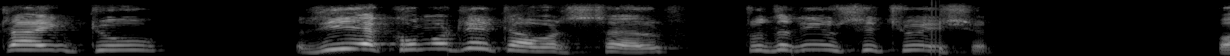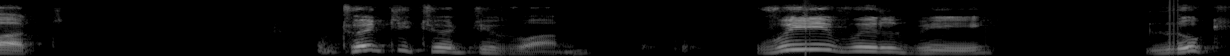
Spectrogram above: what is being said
trying to reaccommodate ourselves to the new situation. But 2021, we will be looking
